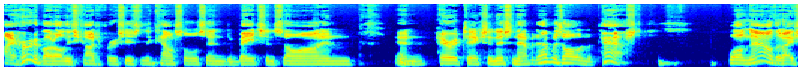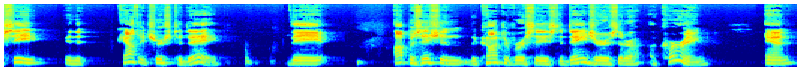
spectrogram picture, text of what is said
I heard about all these controversies and the councils and debates and so on, and and heretics and this and that, but that was all in the past. Well, now that I see in the Catholic Church today, the opposition, the controversies, the dangers that are occurring, and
